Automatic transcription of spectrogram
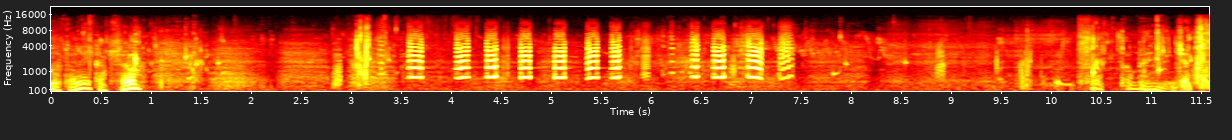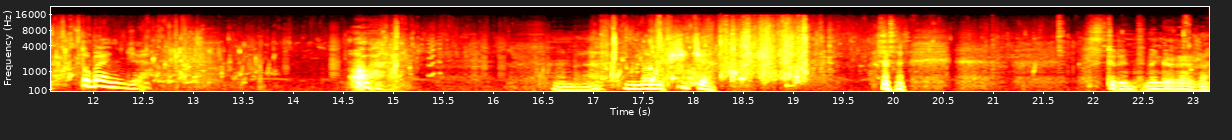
No to nie kapsel. To będzie? O! Dobra, mamy w sicie. Strętne garaże.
